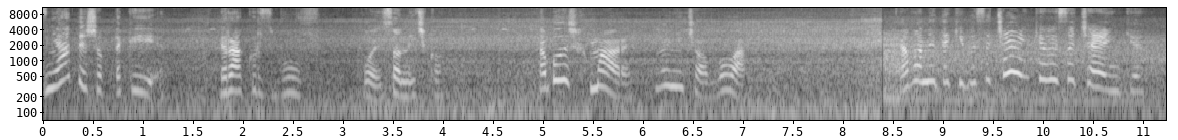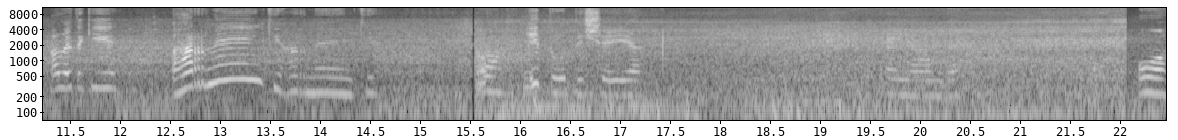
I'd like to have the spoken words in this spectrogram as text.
зняти, щоб такий ракурс був. Ой, сонечко. А були ж хмари. Ну нічого, була. А вони такі височенькі, височенькі, але такі гарненькі, гарненькі. О, і тут іще є. Троянда. О,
